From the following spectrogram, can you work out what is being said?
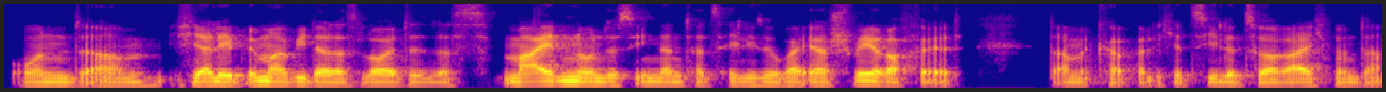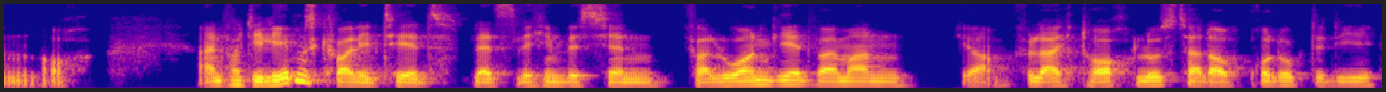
Und ähm, ich erlebe immer wieder, dass Leute das meiden und es ihnen dann tatsächlich sogar eher schwerer fällt, damit körperliche Ziele zu erreichen und dann auch einfach die Lebensqualität letztlich ein bisschen verloren geht, weil man ja vielleicht doch Lust hat auf Produkte, die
